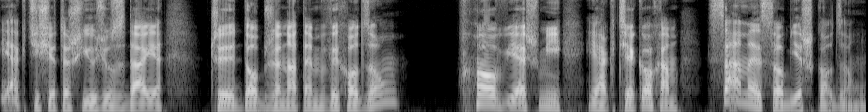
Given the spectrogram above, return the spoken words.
Jak ci się też, Józiu, zdaje, czy dobrze na tem wychodzą? O, wierz mi, jak cię kocham, same sobie szkodzą.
